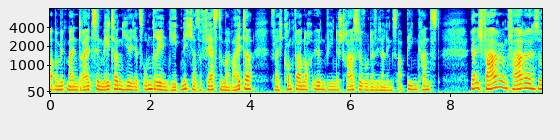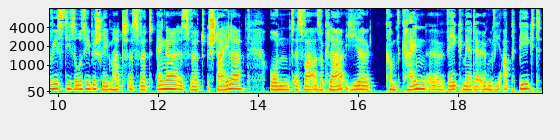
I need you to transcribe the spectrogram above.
aber mit meinen 13 Metern hier jetzt umdrehen geht nicht. Also fährst du mal weiter. Vielleicht kommt da noch irgendwie eine Straße, wo du wieder links abbiegen kannst. Ja, ich fahre und fahre, so wie es die Susi beschrieben hat. Es wird enger, es wird steiler und es war also klar, hier kommt kein äh, Weg mehr, der irgendwie abbiegt.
